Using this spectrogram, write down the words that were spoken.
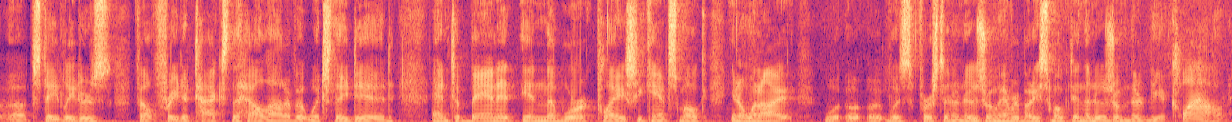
uh, state leaders felt free to tax the hell out of it, which they did, and to ban it in the workplace. You can't smoke. You know, when I w- w- was first in a newsroom, everybody smoked in the newsroom. There'd be a cloud.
